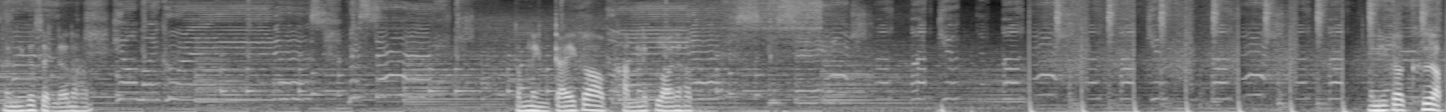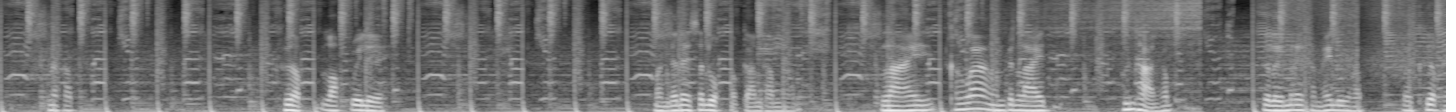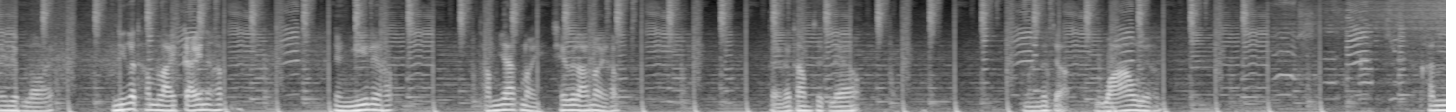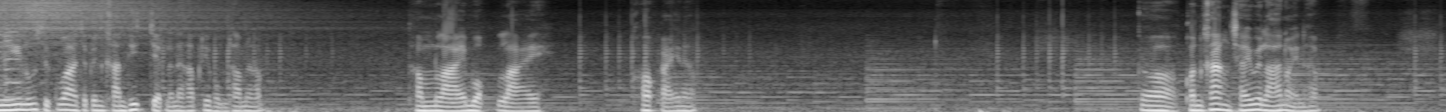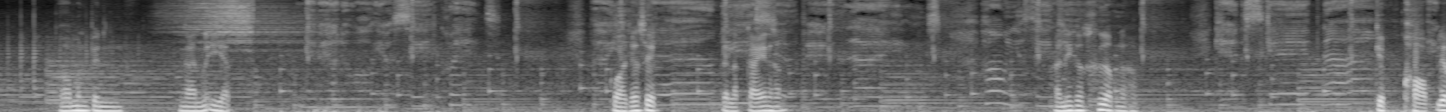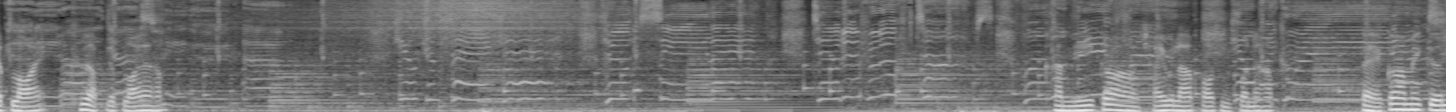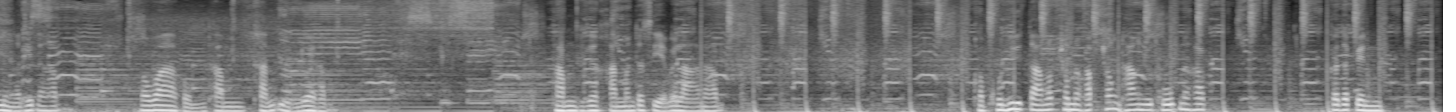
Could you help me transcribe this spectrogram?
อันนี้ก็เสร็จแล้วนะครับตำแหน่งไกด์ก็พันเรียบร้อยนะครับ อันนี้ก็เคลือบนะครับ เคลือบล็อกไว้เลย มันจะได้สะดวกต่อการทำครับ ลายข้างล่างมันเป็นลายพื้นฐานครับ ก็เลยไม่ได้ทำให้ดูครับ ก็เคลือบให้เรียบร้อย อันนี้ก็ทำลายไกด์นะครับ อย่างนี้เลยครับทำยากหน่อย ใช้เวลาหน่อยครับ แต่ก็ทำเสร็จแล้ว มันก็จะว้าวเลยครับ คันนี้รู้สึกว่าจะเป็นคันที่ 7 แล้วนะครับ ที่ผมทำนะครับทำลายบวกลายข้อไกด์นะครับ ก็ค่อนข้างใช้เวลาหน่อยนะครับ เพราะมันเป็นงานละเอียด กว่าจะเสร็จแต่ละไกด์นะครับ อันนี้ก็เคลือบนะครับ เก็บขอบเรียบร้อย เคลือบเรียบร้อยแล้วครับคันนี้ก็ใช้เวลาพอสมควรนะครับ แต่ก็ไม่เกินหนึ่งอาทิตย์นะครับ เพราะว่าผมทำคันอื่นด้วยครับทำทีละคันมันจะเสียเวลานะครับ ขอบคุณที่ติดตามรับชมนะครับ ช่องทาง YouTube นะครับ ก็จะเป็น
